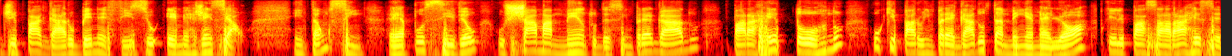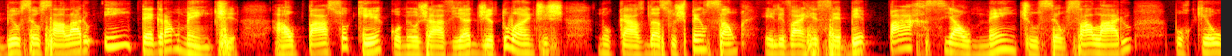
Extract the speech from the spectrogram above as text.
de pagar o benefício emergencial. Então, sim, é possível o chamamento desse empregado para retorno, o que para o empregado também é melhor, porque ele passará a receber o seu salário integralmente. Ao passo que, como eu já havia dito antes, no caso da suspensão, ele vai receber parcialmente o seu salário, porque o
